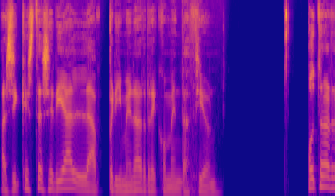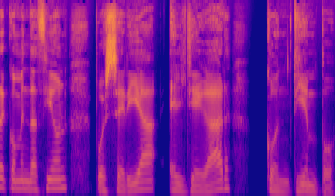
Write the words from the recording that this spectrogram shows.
Así que esta sería la primera recomendación. Otra recomendación pues sería el llegar con tiempo,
